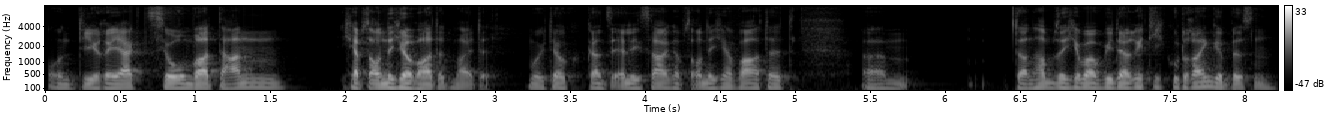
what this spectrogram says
Und die Reaktion war dann, ich habe es auch nicht erwartet, Malte, muss ich dir auch ganz ehrlich sagen, ich habe es auch nicht erwartet. Ähm, dann haben sie sich aber wieder richtig gut reingebissen.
